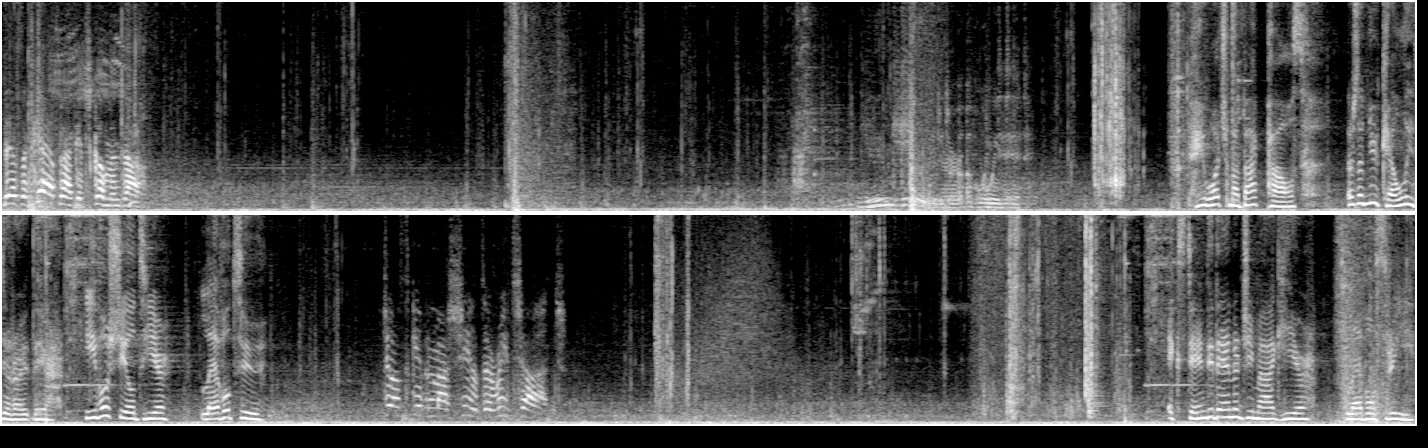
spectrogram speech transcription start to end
There's a care package coming down. New leader appointed. Hey, watch my back, pals. There's a new kill leader out there. Evo shield here. Level 2. Just giving my shields a recharge. Extended energy mag here. Level 3.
